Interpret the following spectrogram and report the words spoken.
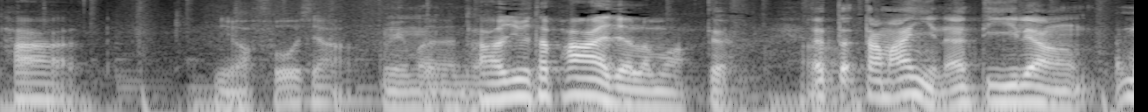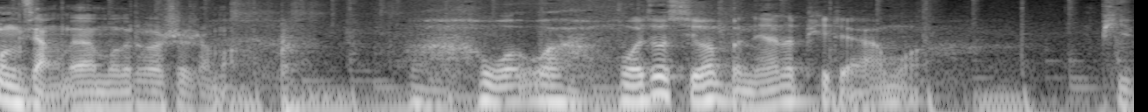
他你要扶油箱，明白明白他因为他趴下去了嘛，对。那大大蚂蚁呢？第一辆梦想的摩托车是什么？啊我我我就喜欢本田的 PGM，？P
